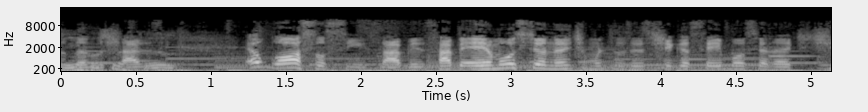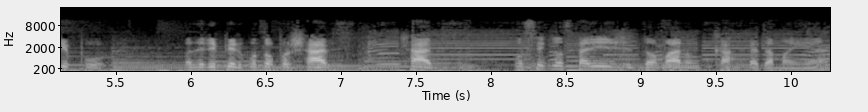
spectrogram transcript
ajudando com o Chaves. certeza. Eu gosto assim, sabe? Sabe, é emocionante, muitas vezes chega a ser emocionante, tipo, quando ele pergunta pro Chaves, Chaves, você gostaria de tomar um café da manhã?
